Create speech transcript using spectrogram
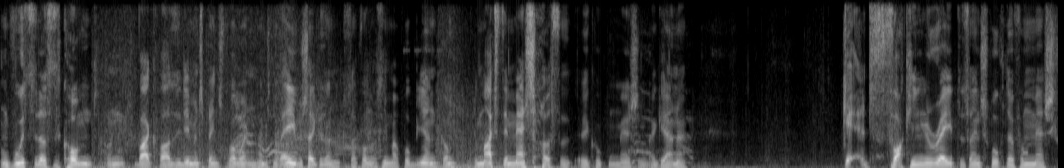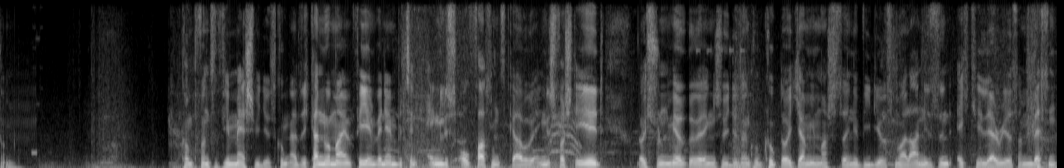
und wusste, dass es kommt und war quasi dementsprechend vorbereitet. Dann habe ich noch Ey Bescheid gesagt und gesagt, wollen wir es nicht mal probieren? Komm, du magst den Mesh aus, wir gucken Mesh immer gerne. Get fucking raped ist ein Spruch, der vom Mesh kommt. Kommt von zu vielen Mesh-Videos gucken. Also ich kann nur mal empfehlen, wenn ihr ein bisschen Englisch Auffassungsgabe, Englisch versteht, euch schon mehrere englische Videos anguckt, guckt euch Yami Mash seine Videos mal an, die sind echt hilarious am besten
